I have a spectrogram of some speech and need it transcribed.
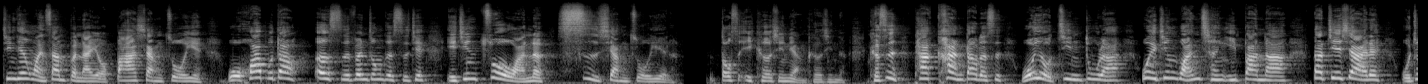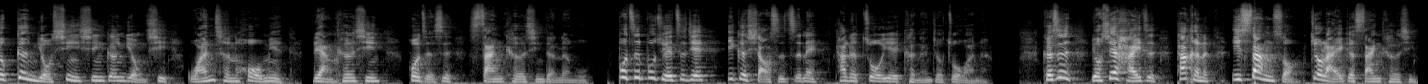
今天晚上本来有八项作业，我花不到二十分钟的时间已经做完了四项作业了。都是一颗星、两颗星的，可是他看到的是我有进度啦，我已经完成一半啦。那接下来呢，我就更有信心跟勇气完成后面两颗星或者是三颗星的任务。不知不觉之间，一个小时之内，他的作业可能就做完了。可是有些孩子，他可能一上手就来一个三颗星，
